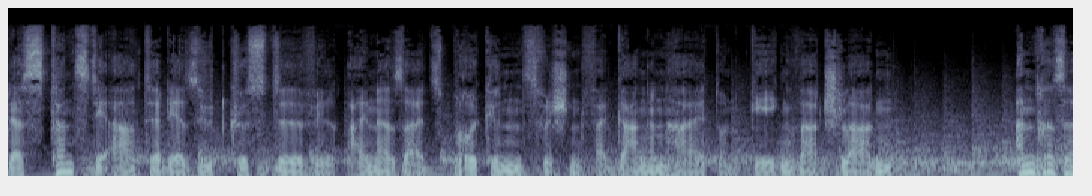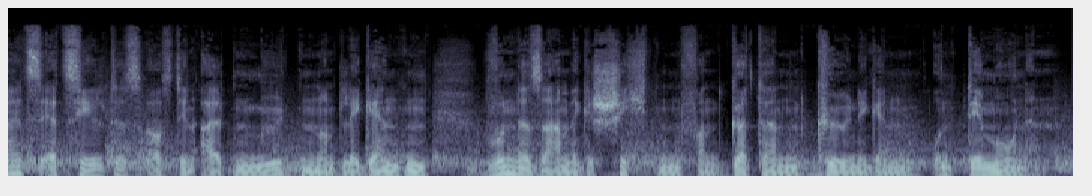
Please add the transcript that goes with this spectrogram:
Das Tanztheater der Südküste will einerseits Brücken zwischen Vergangenheit und Gegenwart schlagen, Andererseits erzählt es aus den alten Mythen und Legenden wundersame Geschichten von Göttern, Königen und Dämonen.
